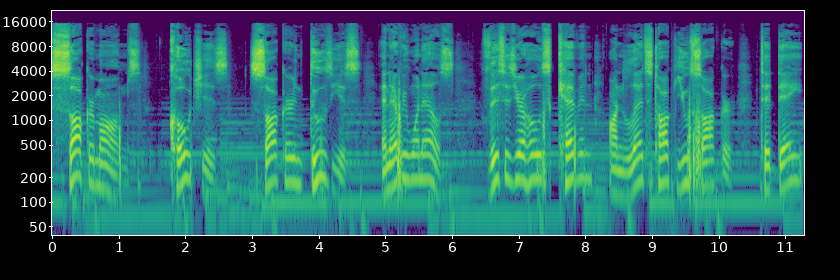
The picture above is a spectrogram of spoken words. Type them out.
soccer moms, coaches, soccer enthusiasts, and everyone else. This is your host, Kevin, on Let's Talk Youth Soccer. Today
